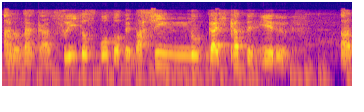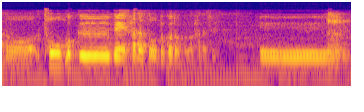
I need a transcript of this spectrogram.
あのなんかスイートスポットってマシンのが光って見えるあの東北弁話す男の子の話ですえうー、ん。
